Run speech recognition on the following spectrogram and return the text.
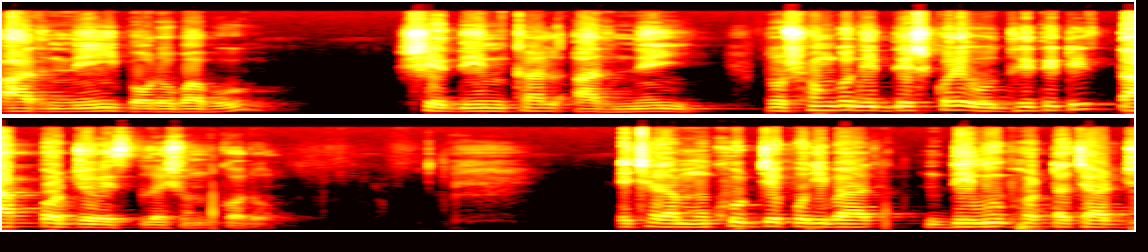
আর নেই বড়বাবু সে দিনকাল আর নেই, প্রসঙ্গ নির্দেশ করে উদ্ধৃতিটির তাৎপর্য বিশ্লেষণ করো। এছাড়া মুখুর্জে পরিবার, দিনু ভট্টাচার্য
